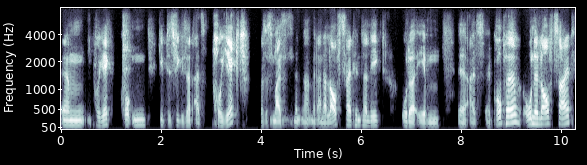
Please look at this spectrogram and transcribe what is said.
Ähm, Projektgruppen gibt es, wie gesagt, als Projekt. Das ist meistens mit einer, mit einer Laufzeit hinterlegt oder eben äh, als äh, Gruppe ohne Laufzeit,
